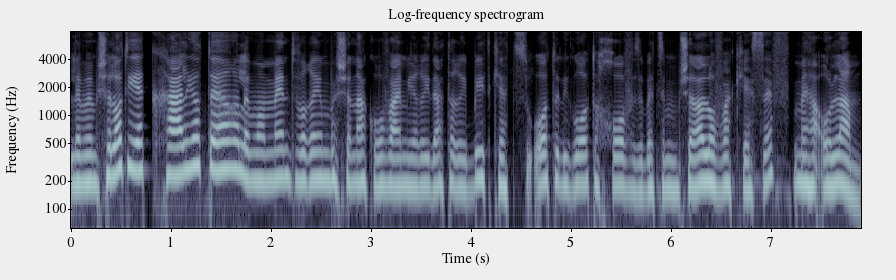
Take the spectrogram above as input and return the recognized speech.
לממשלות יהיה קל יותר לממן דברים בשנה הקרובה עם ירידת הריבית, כי התשואות על אגרות החוב, זה בעצם ממשלה לובה כסף מהעולם,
